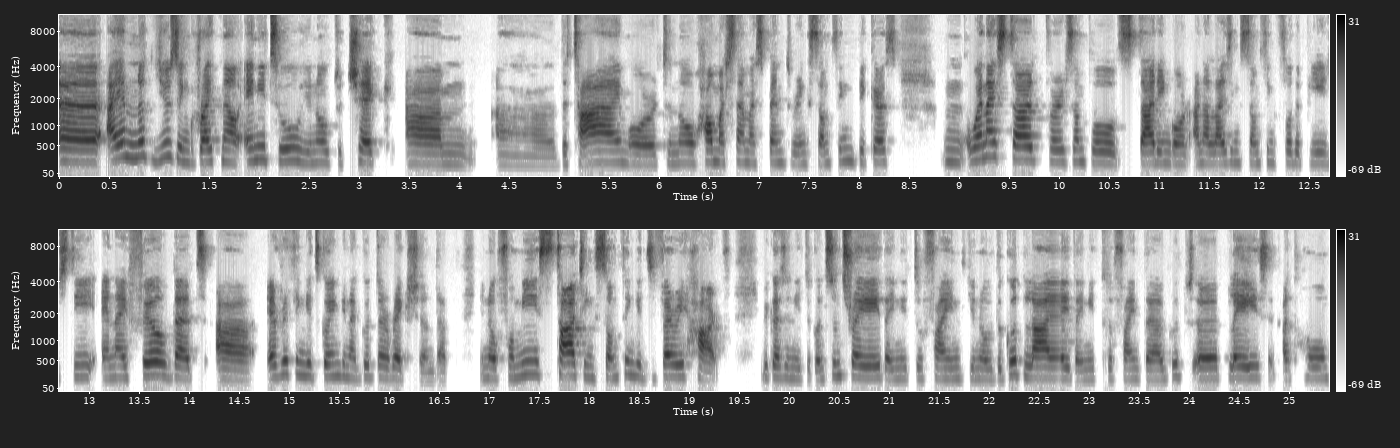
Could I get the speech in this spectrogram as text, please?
uh, i am not using right now any tool you know to check um, uh, the time or to know how much time i spent doing something because when i start for example studying or analyzing something for the phd and i feel that uh, everything is going in a good direction that you know for me starting something it's very hard because i need to concentrate i need to find you know the good light i need to find a good uh, place at home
